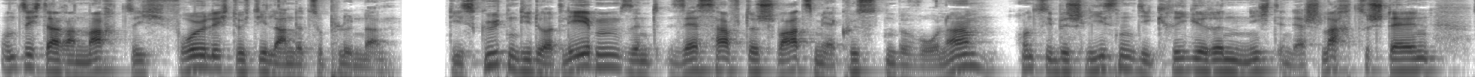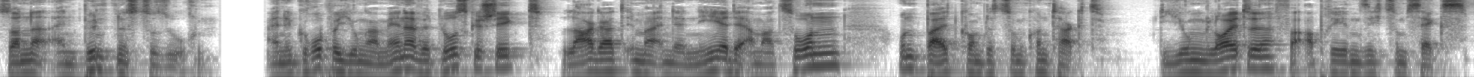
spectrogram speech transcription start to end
und sich daran macht, sich fröhlich durch die Lande zu plündern. Die Skythen, die dort leben, sind sesshafte Schwarzmeerküstenbewohner und sie beschließen, die Kriegerinnen nicht in der Schlacht zu stellen, sondern ein Bündnis zu suchen. Eine Gruppe junger Männer wird losgeschickt, lagert immer in der Nähe der Amazonen und bald kommt es zum Kontakt. Die jungen Leute verabreden sich zum Sex.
